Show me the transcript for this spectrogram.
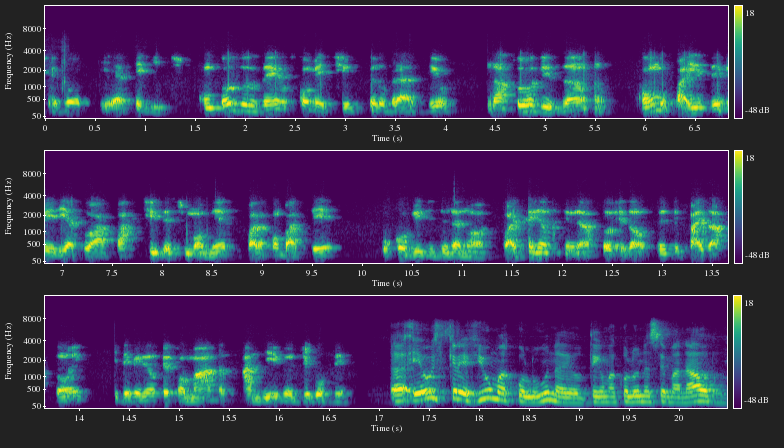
chegou aqui é a seguinte: com todos os erros cometidos pelo Brasil, na sua visão, como o país deveria atuar a partir deste momento para combater o Covid-19? Quais seriam, assim, na sua visão, as principais ações que deveriam ser tomadas a nível de governo? Ah, eu escrevi uma coluna, eu tenho uma coluna semanal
